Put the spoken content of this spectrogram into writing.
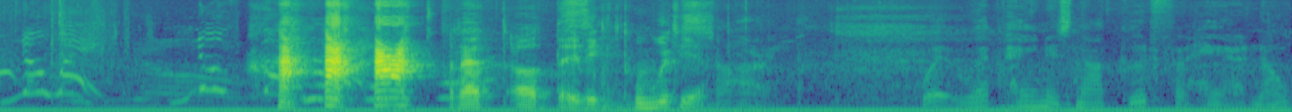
No way! No Rätt åt dig Victoria. Wet, paint is not good for hair, no?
